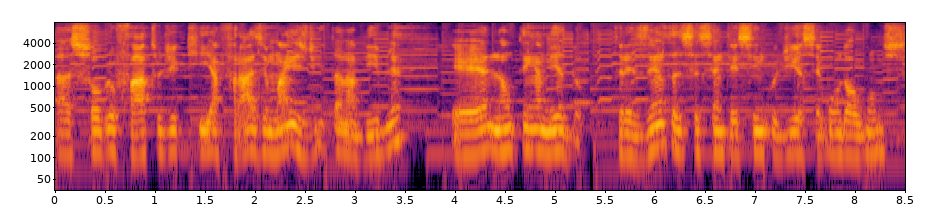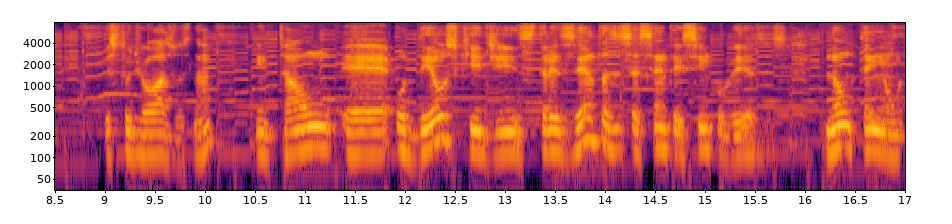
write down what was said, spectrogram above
ah, sobre o fato de que a frase mais dita na Bíblia é não tenha medo. 365 dias, segundo alguns estudiosos, né? Então, é, o Deus que diz 365 vezes não tenham,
